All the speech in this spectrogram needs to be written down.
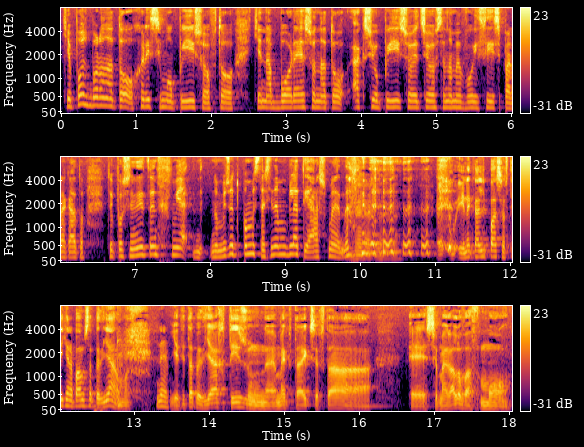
και πώς μπορώ να το χρησιμοποιήσω αυτό και να μπορέσω να το αξιοποιήσω έτσι ώστε να με βοηθήσει παρακάτω. Το υποσυνείδητο είναι μια. Νομίζω ότι πάμε στην αρχή να μην πλατιάσουμε. Ναι, ναι, ναι. Ε, είναι καλή πάση αυτή για να πάμε στα παιδιά όμως. Ναι. Γιατί τα παιδιά χτίζουν ε, μέχρι τα 6-7 ε, σε μεγάλο βαθμό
